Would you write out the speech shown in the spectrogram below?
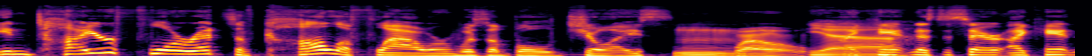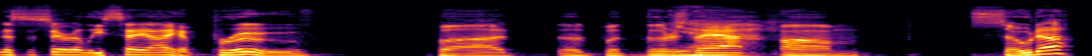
entire florets of cauliflower was a bold choice. Mm. Whoa. Yeah. I can't necessarily I can't necessarily say I approve, but uh, but there's Yeah. that. Um, soda.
